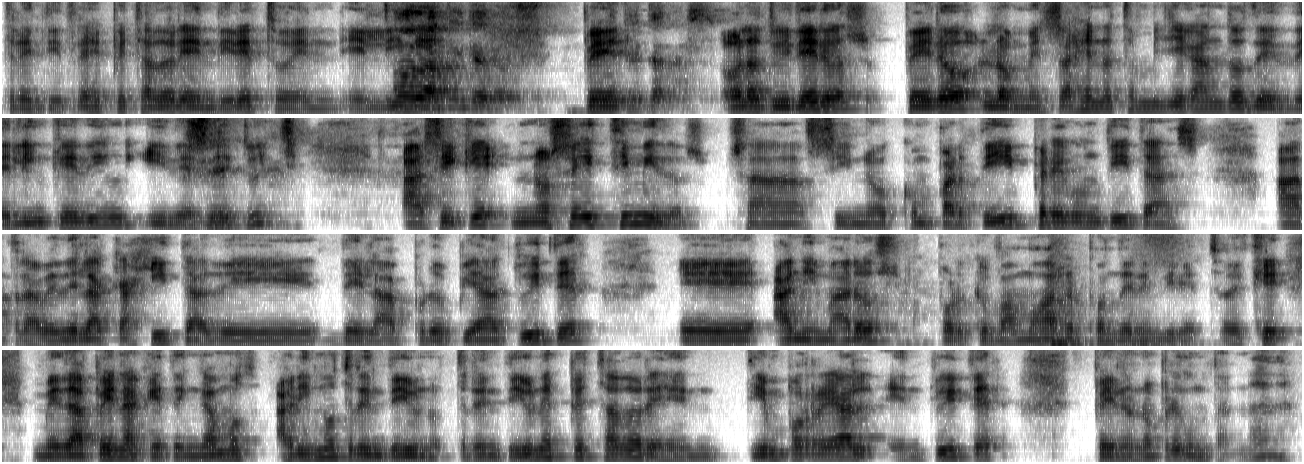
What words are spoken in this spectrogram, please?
33 espectadores en directo, en, línea. Hola, tuiteros. hola, tuiteros. Pero los mensajes no están llegando desde LinkedIn y desde Twitch. Así que no seáis tímidos. O sea, si nos compartís preguntitas a través de la cajita de, de la propia Twitter, eh, animaros porque os vamos a responder en directo. Es que me da pena que tengamos ahora mismo 31, 31 espectadores en tiempo real en Twitter, pero no preguntan nada.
